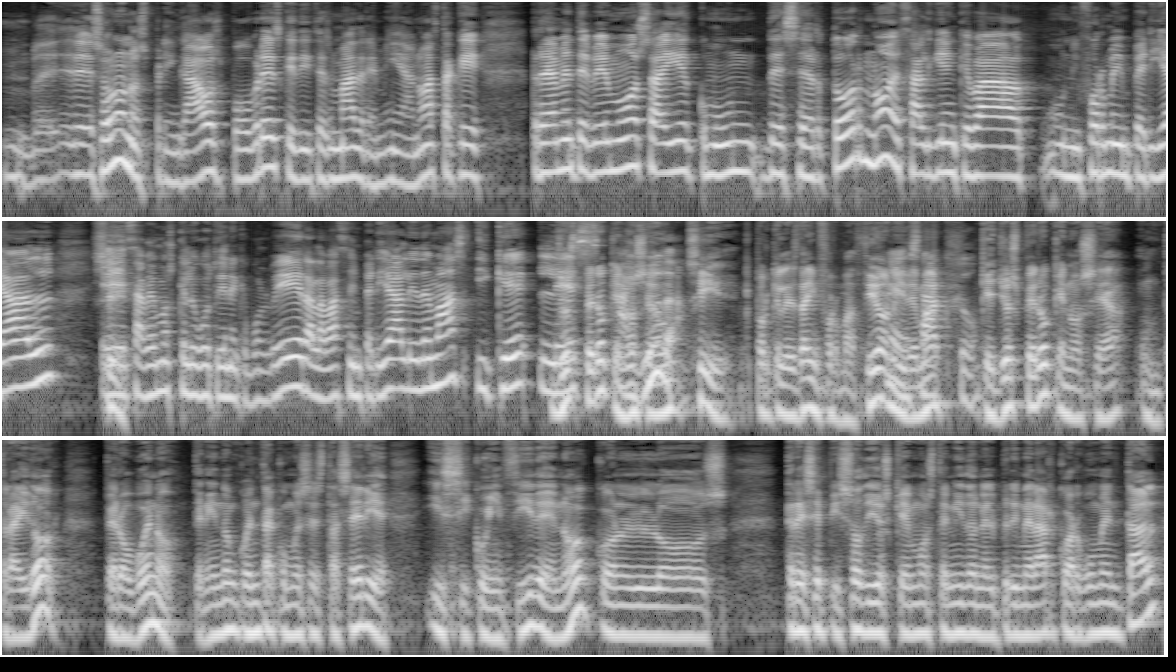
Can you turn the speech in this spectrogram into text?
Mm, eh, Son unos pringaos pobres que dices, madre mía, ¿no? Hasta que realmente vemos ahí como un desertor, ¿no? Es alguien que va uniforme imperial, Sí. eh, sabemos que luego tiene que volver a la base imperial y demás, y que les Yo espero que no ayuda. sea un, sí, porque les da información y demás, que yo espero que no sea un traidor. Pero bueno, teniendo en cuenta cómo es esta serie y si coincide, ¿no? con los tres episodios que hemos tenido en el primer arco argumental,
